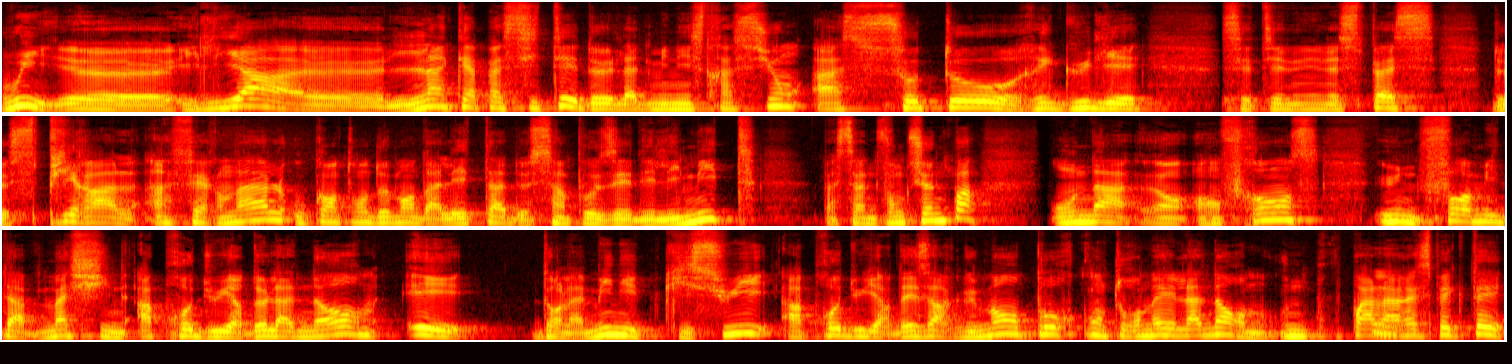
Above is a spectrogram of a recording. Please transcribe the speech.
Oui, euh, il y a euh, l'incapacité de l'administration à s'auto-réguler. C'était une espèce de spirale infernale où quand on demande à l'État de s'imposer des limites, bah, ça ne fonctionne pas. On a en France une formidable machine à produire de la norme et dans la minute qui suit, à produire des arguments pour contourner la norme ou pour pas la respecter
